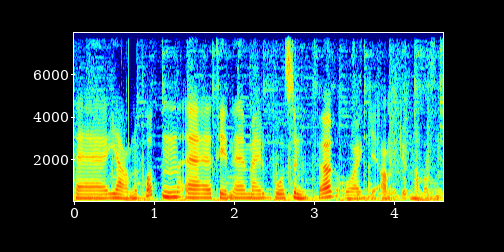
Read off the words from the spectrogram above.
til Hjernepodden, eh, Tine Meilbo Sundfør og Anne Gunn Halvorsen.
